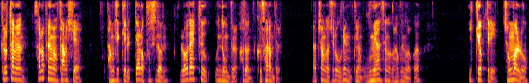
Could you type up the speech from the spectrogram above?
그렇다면 산업혁명 당시에 방직기를 때려 부수던 러다이트 운동들 하던 그 사람들 마찬가지로 우리는 그냥 우매한 생각을 하고 있는 걸까요? 이 기업들이 정말로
